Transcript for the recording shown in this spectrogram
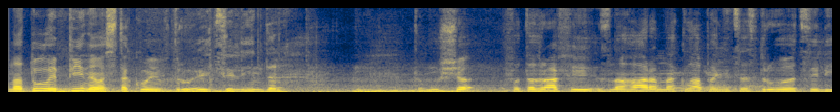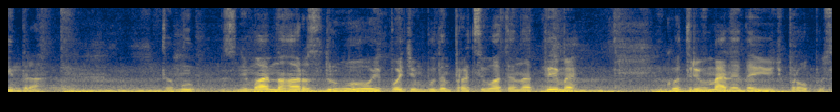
Надули піни ось такої в другий циліндр. Тому що фотографії з нагаром на клапані це з другого циліндра. Тому знімаємо нагар з другого і потім будемо працювати над тими, котрі в мене дають пропуск.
